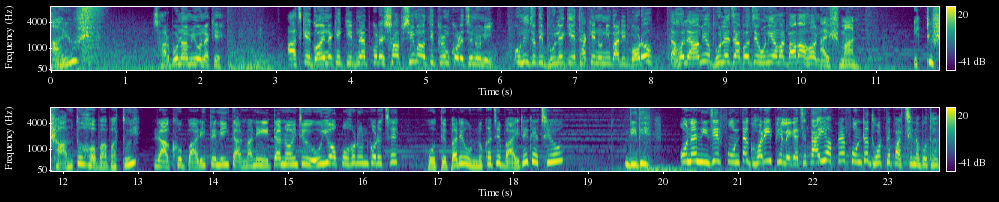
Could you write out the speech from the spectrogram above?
আয়ুষ? ছাড়বো না আমি ওনাকে। আজকে গয়নাকে কিডন্যাপ করে সব সীমা অতিক্রম করেছেন উনি। উনি যদি ভুলে গিয়ে থাকেন উনি বাড়ির বড় তাহলে আমিও ভুলে যাব যে উনি আমার বাবা হন। আয়ুষ্মান একটু শান্ত হ বাবা তুই। রাঘব বাড়িতে নেই তার মানে এটা নয় যে ওই অপহরণ করেছে। হতে পারে অন্য কাজে বাইরে গেছে ও। দিদি ওনার নিজের ফোনটা ঘরেই ফেলে গেছে তাই আপনার ফোনটা ধরতে পারছে না বোধহয়।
